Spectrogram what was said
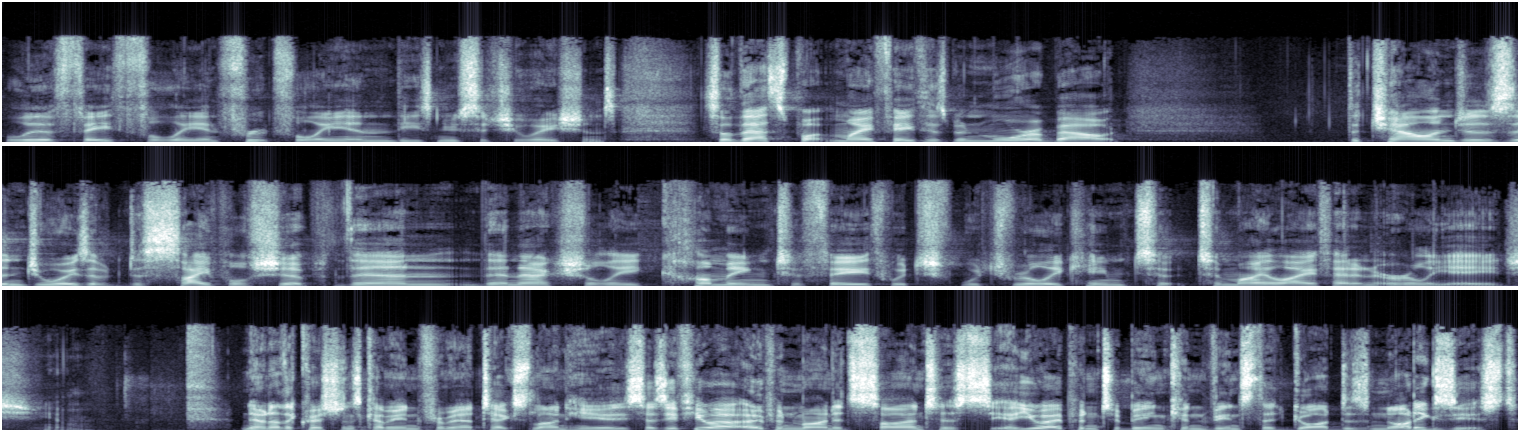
live faithfully and fruitfully in these new situations. So that's what my faith has been more about the challenges and joys of discipleship than than actually coming to faith, which which really came to, to my life at an early age. You know. Now, another question's come in from our text line here. It says, If you are open minded scientists, are you open to being convinced that God does not exist?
